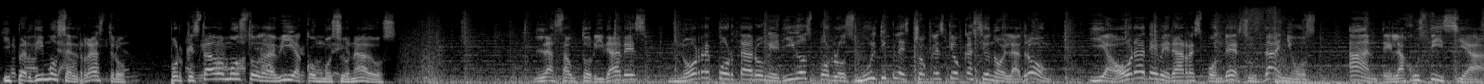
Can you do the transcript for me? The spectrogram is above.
y perdimos el rastro porque estábamos todavía conmocionados. Las autoridades no reportaron heridos por los múltiples choques que ocasionó el ladrón y ahora deberá responder sus daños ante la justicia.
